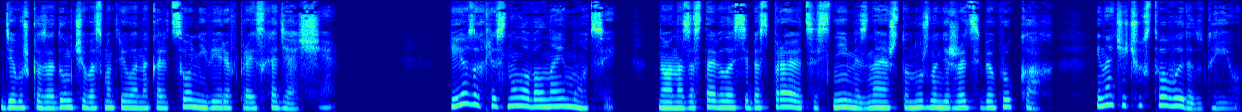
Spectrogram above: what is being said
Девушка задумчиво смотрела на кольцо, не веря в происходящее. Ее захлестнула волна эмоций, но она заставила себя справиться с ними, зная, что нужно держать себя в руках, иначе чувства выдадут ее.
